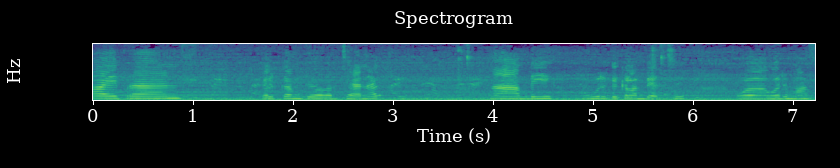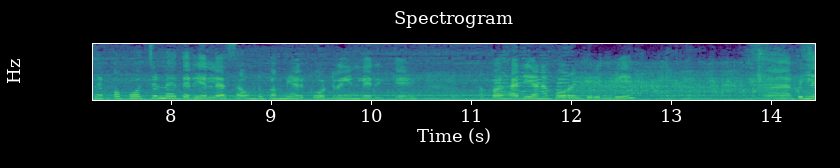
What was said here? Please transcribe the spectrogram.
Hi friends welcome to our channel நான் அப்படி ஊருக்கு கிளம்பியாச்சு. ஒரு மாதம் எப்போ போச்சுன்னே தெரியல. சவுண்டு கம்மியாக இருக்கும் ட்ரெயினில் இருக்கேன் அப்போ ஹரியானா போகிறேன் திரும்பி. பின்ன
